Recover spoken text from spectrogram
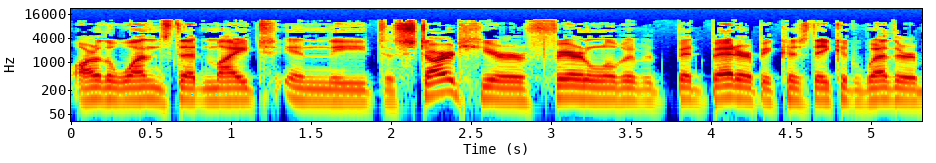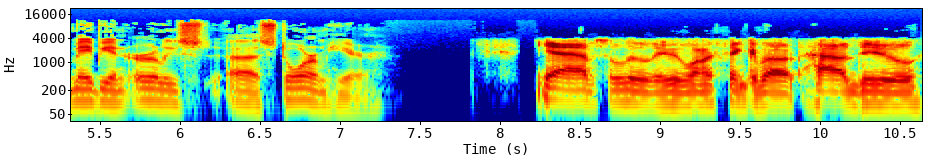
are the ones that might, in the to start here, fare a little bit, bit better because they could weather maybe an early uh, storm here. Yeah, absolutely. We want to think about how do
